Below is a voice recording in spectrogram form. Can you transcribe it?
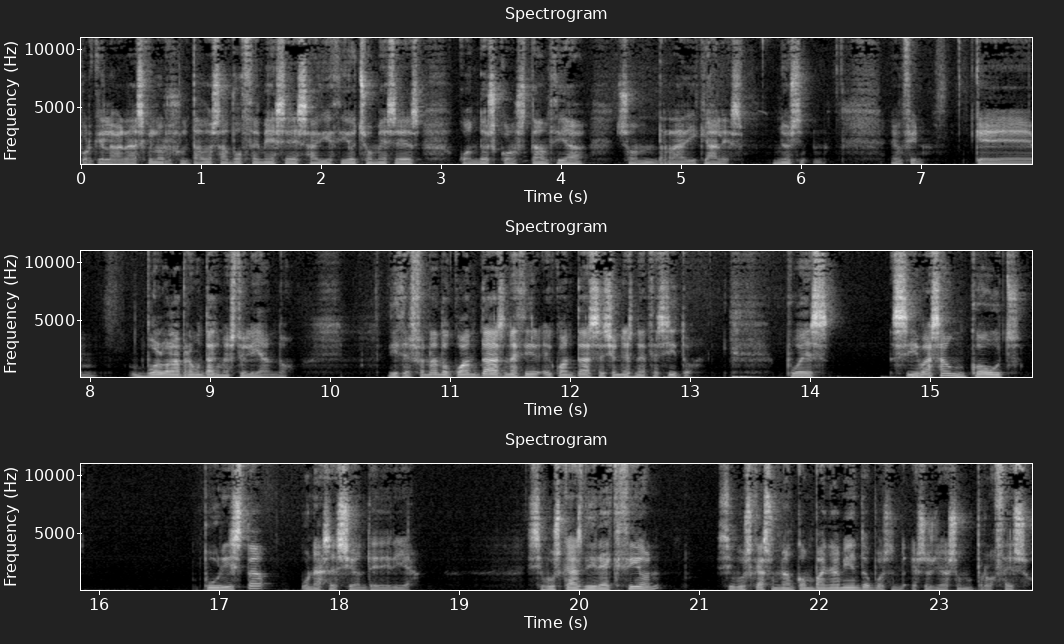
Porque la verdad es que los resultados a 12 meses, a 18 meses, cuando es constancia, son radicales. No es, en fin, que vuelvo a la pregunta que me estoy liando. Dices, Fernando, ¿cuántas, ¿cuántas sesiones necesito? Pues si vas a un coach purista, una sesión te diría. Si buscas dirección, si buscas un acompañamiento, pues eso ya es un proceso.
